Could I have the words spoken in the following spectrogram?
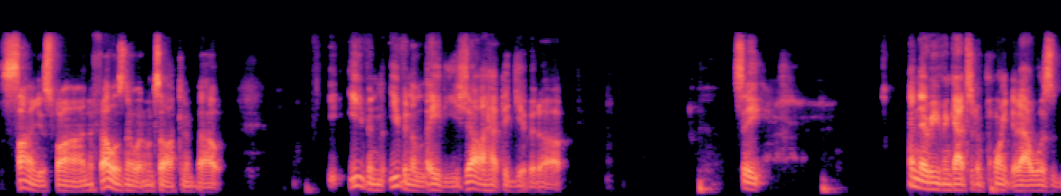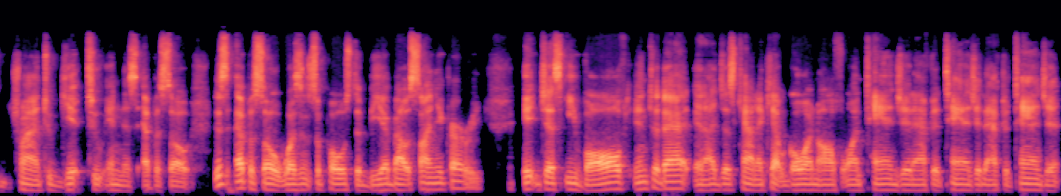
Sonya's fine. The fellas know what I'm talking about. Even even the ladies, y'all have to give it up. See, I never even got to the point that I was trying to get to in this episode. This episode wasn't supposed to be about Sonya Curry. It just evolved into that. And I just kind of kept going off on tangent after tangent after tangent.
